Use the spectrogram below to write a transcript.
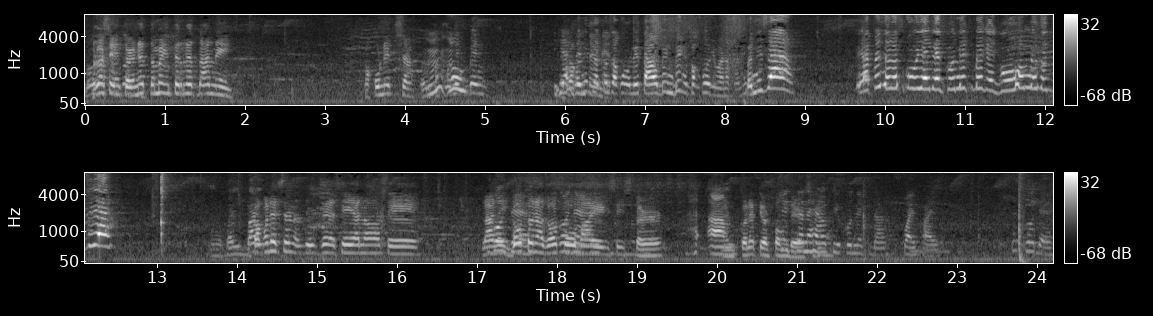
Wala sa internet naman, internet daan eh. Pakunit siya. Oh. Ben. He has Pakunit sa to sa kulit tao, Bing, Bing. Ipakun. Banisa! Iapin sa nas kuya niya. Connect, Bing. Eh, guhom na sa siya. Bye, bye. Pakunit siya, si, si, ano, si Lani. Go to na, go, Go to there. my sister Um, and connect your phone she's there. gonna help you connect the Wi-Fi. Just go there.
